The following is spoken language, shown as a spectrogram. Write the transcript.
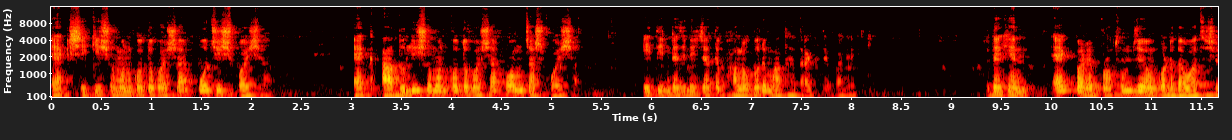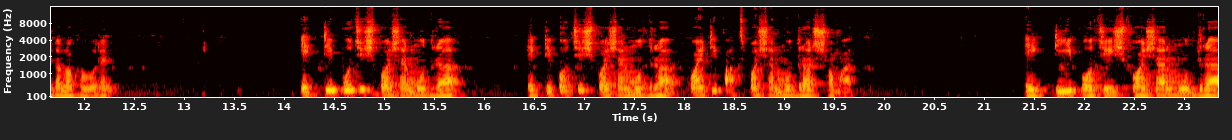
এক সিকি সমান কত পয়সা? পঁচিশ পয়সা। এক আদুলি সমান কত পয়সা? পঞ্চাশ পয়সা। এই তিনটা জিনিস যাতে ভালো করে মাথায় রাখতে পারে আর কি। তো দেখেন, একবারে প্রথম যে অঙ্কটা দেওয়া আছে সেটা লক্ষ্য করেন। একটি পঁচিশ পয়সার মুদ্রা, একটি পঁচিশ পয়সার মুদ্রা, কয়টি পাঁচ পয়সার মুদ্রার সমান? একটি পঁচিশ পয়সার মুদ্রা,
